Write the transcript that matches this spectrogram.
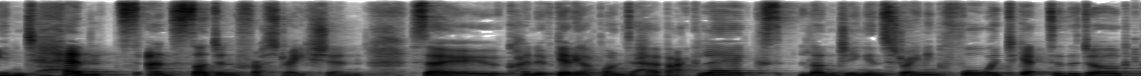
intense and sudden frustration. So, kind of getting up onto her back legs, lunging and straining forward to get to the dog,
